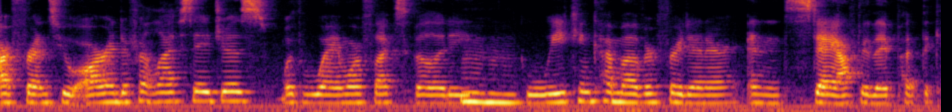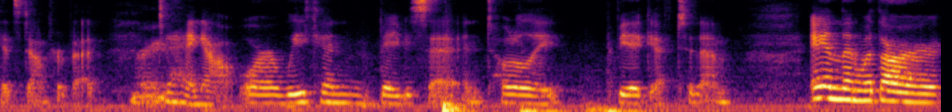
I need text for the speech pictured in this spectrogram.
our friends who are in different life stages with way more flexibility. Mhm. We can come over for dinner and stay after they put the kids down for bed Right. to hang out or we can babysit and totally be a gift to them and then with our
